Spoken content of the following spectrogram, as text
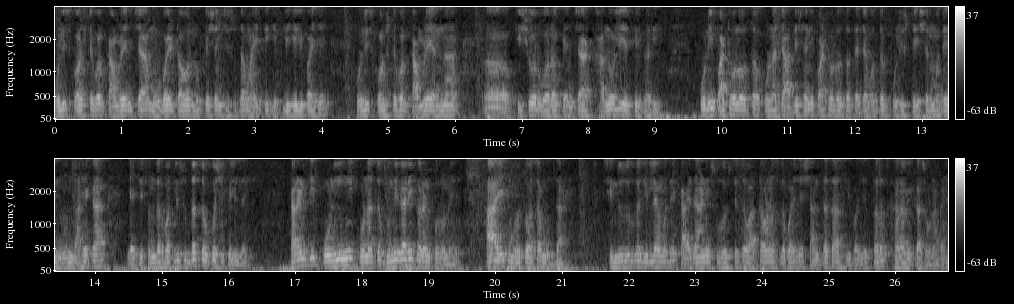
पोलीस कॉन्स्टेबल कांबळेंच्या मोबाईल टॉवर लोकेशनची सुद्धा माहिती घेतली गेली पाहिजे. पोलीस कॉन्स्टेबल कांबळे यांना किशोर वरक यांच्या खानोली येथील घरी कोणी पाठवलं होतं? कोणाच्या आदेशाने पाठवलं होतं? त्याच्याबद्दल पोलीस स्टेशनमध्ये नोंद आहे का? याची संदर्भातली सुद्धा चौकशी केली जाईल. कारण की कोणीही कोणाचं गुन्हेगारीकरण करू नये हा एक महत्त्वाचा मुद्दा आहे. सिंधुदुर्ग जिल्ह्यामध्ये कायदा आणि सुव्यवस्थेचं वातावरण असलं पाहिजे शांतता असली पाहिजे तरच खरा विकास होणार आहे.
